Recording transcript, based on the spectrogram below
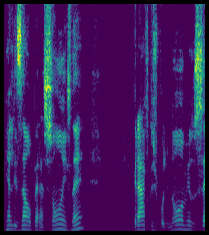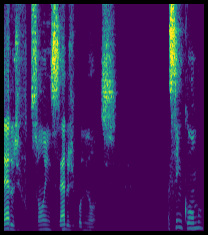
realizar operações, né? gráficos de polinômios, zeros de funções, zeros de polinômios. Assim como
